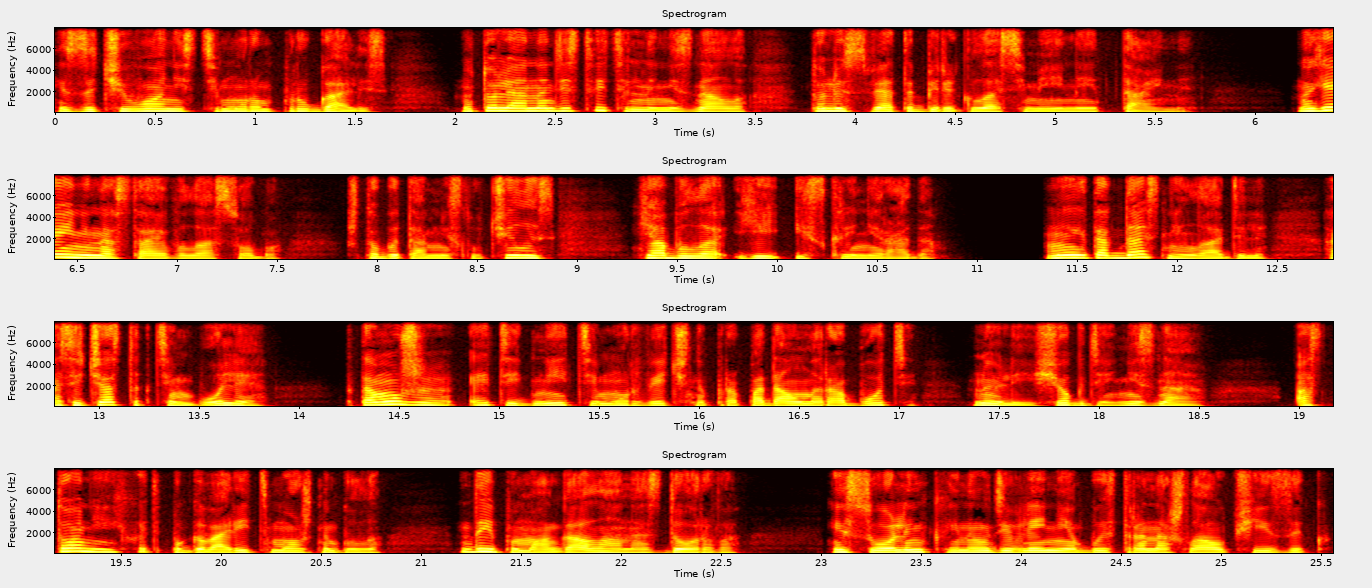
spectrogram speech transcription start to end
из-за чего они с Тимуром поругались, но то ли она действительно не знала, то ли свято берегла семейные тайны. Но я и не настаивала особо. Что бы там ни случилось, я была ей искренне рада. Мы и тогда с ней ладили, а сейчас так тем более. К тому же эти дни Тимур вечно пропадал на работе, ну или еще где, не знаю. А с Тоней хоть поговорить можно было, да и помогала она здорово. И с Оленькой, на удивление, быстро нашла общий язык.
